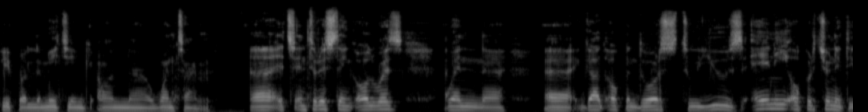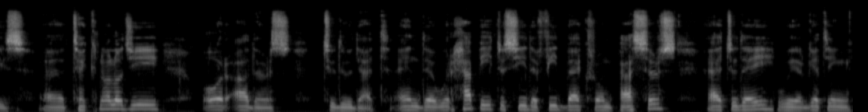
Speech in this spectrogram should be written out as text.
people meeting on one time. Uh, it's interesting always when uh, God opened doors to use any opportunities, uh, technology or others, to do that. And uh, we're happy to see the feedback from pastors uh, today. We are getting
